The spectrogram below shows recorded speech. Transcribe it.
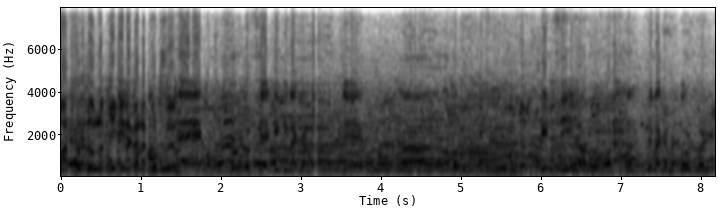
বাচ্চার জন্য কি কেনাকাটা করছেন? হ্যাঁ এখন শুরু করছি আর কি কেনাকাটা। যে এখনও কিছু কিনছি আরও কেনাকাটা করব আর কি।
